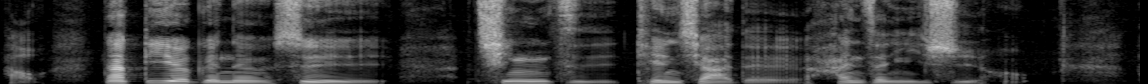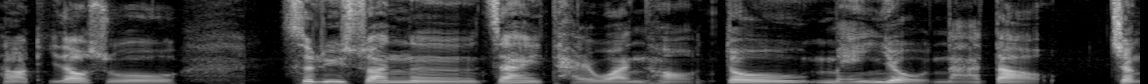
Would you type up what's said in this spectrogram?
好，那第二个呢是亲子天下的汉森医师哈，他有提到说次氯酸呢在台湾哈都没有拿到证，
